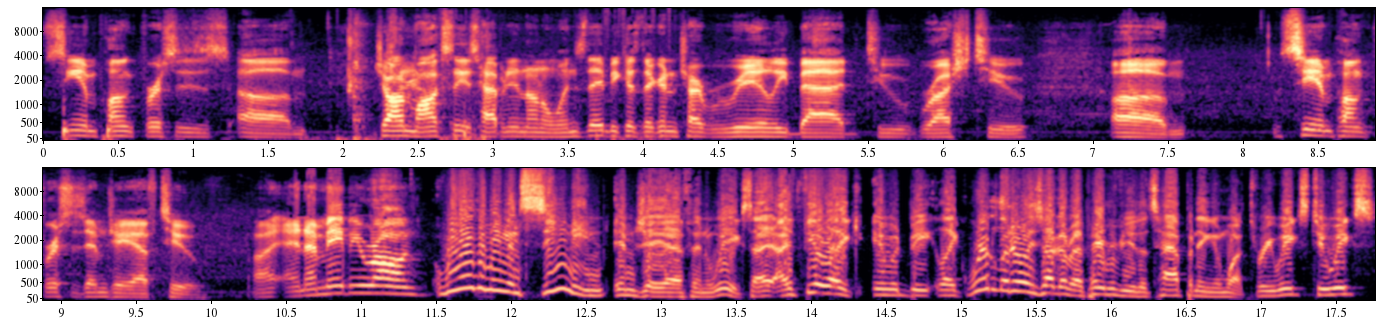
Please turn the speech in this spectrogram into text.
CM Punk versus um, Jon Moxley is happening on a Wednesday because they're going to try really bad to rush to um, CM Punk versus MJF too. I, and I may be wrong. We haven't even seen MJF in weeks. I, I feel like it would be like we're literally talking about a pay per view that's happening in what three weeks, two weeks.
